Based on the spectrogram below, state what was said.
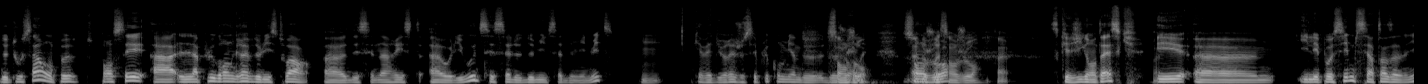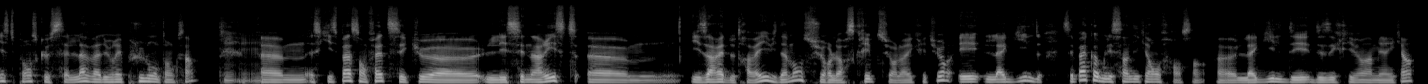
de tout ça. On peut penser à la plus grande grève de l'histoire euh, des scénaristes à Hollywood, c'est celle de 2007-2008, Mhm. qui avait duré je sais plus combien de, de 100 journées. jours. À 100 peu près jours 100 jours. ouais. ce qui est gigantesque. Ouais. Et euh, il est possible, certains analystes pensent que celle-là va durer plus longtemps que ça. Mm, mm, mm. Euh, ce qui se passe en fait, c'est que euh, les scénaristes, euh, ils arrêtent de travailler évidemment sur leur script, sur leur écriture, et la guilde, c'est pas comme les syndicats en France. hein. La guilde des, des écrivains américains,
